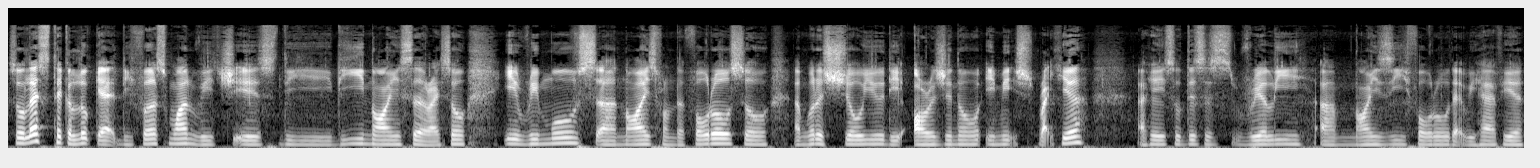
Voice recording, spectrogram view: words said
So let's take a look at the first one which is the denoiser right? So it removes uh, noise from the photo. So I'm going to show you the original image right here. Okay so this is really um, noisy photo that we have here.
